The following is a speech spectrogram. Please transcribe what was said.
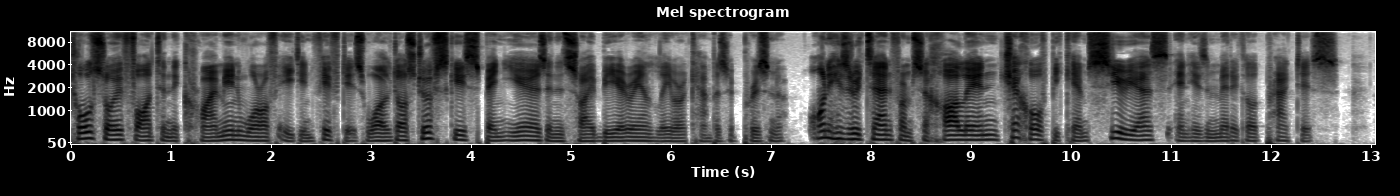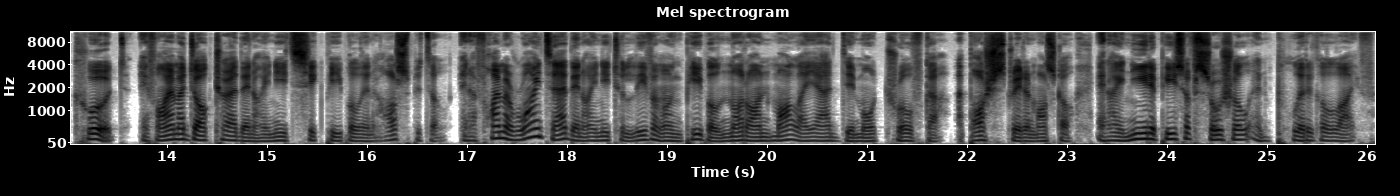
Tolstoy fought in the Crimean War of 1850s, while Dostoevsky spent years in the Siberian labor camp as a prisoner. On his return from Sakhalin, Chekhov became serious in his medical practice could. If I'm a doctor, then I need sick people in a hospital. And if I'm a writer, then I need to live among people, not on Malaya Dmitrovka, a posh street in Moscow. And I need a piece of social and political life.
